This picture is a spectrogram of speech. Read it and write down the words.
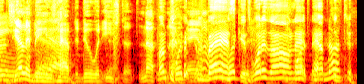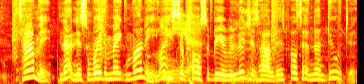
Spring. jelly beans Yeah. have to do with Easter? Nothing. I'm not damn. baskets. What does all that What- have not- to do? Tommy, nothing. It's a way to make money. Money, Easter yeah. supposed to be a religious mm-hmm. holiday. It's supposed to have nothing to do with this.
